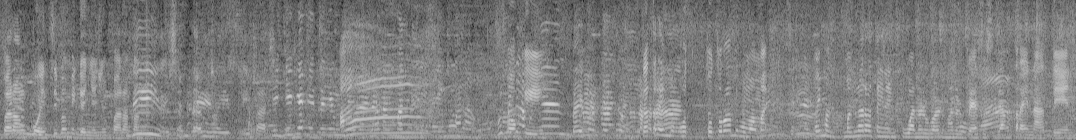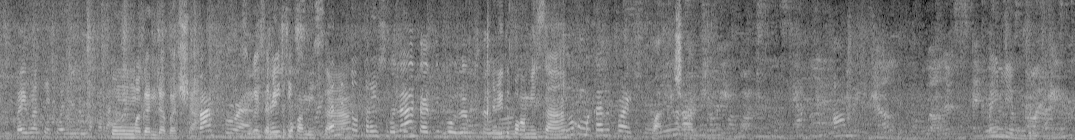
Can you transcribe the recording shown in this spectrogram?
parang coins. Di ba may ganyan yung parang... Hindi, isang daan mo ipasa. Sige, ganito yung Ah, okay. Buy one take one Tatry mo ko, tuturuan mo ko mama. Kaya mag, maglaro tayo ng 100 100 pesos lang, try natin. Buy one take one yung nakaraan. Kung maganda ba siya. So guys, nandito po kami sa... Ganito, 360. Wala, 30 programs na. Nandito po kami sa... Ano kung magkano price? Um, may libre.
